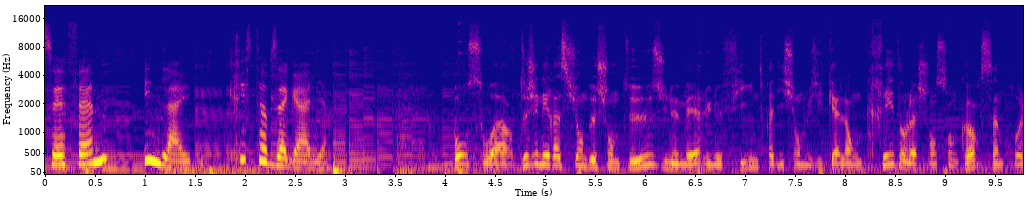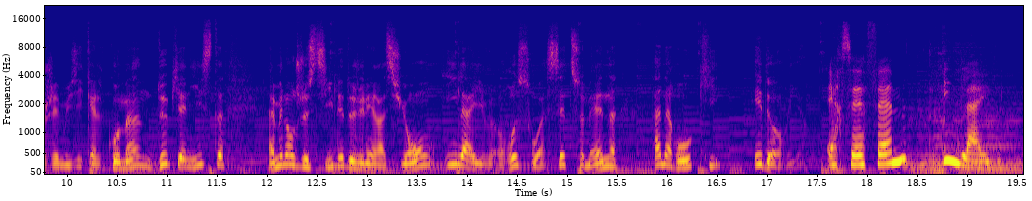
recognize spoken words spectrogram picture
RCFM, In Live, Christophe Zagalia. Bonsoir, deux générations de chanteuses, une mère, une fille, une tradition musicale ancrée dans la chanson corse, un projet musical commun, deux pianistes, un mélange de styles et de générations. In-Live reçoit cette semaine Anna Rocchi et Doria. RCFM, In Live.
